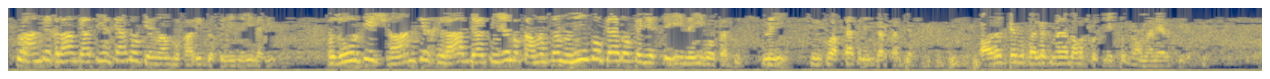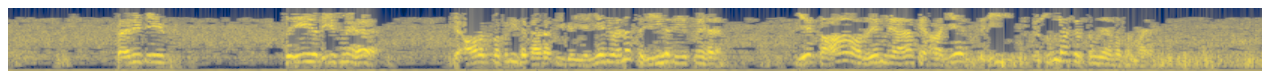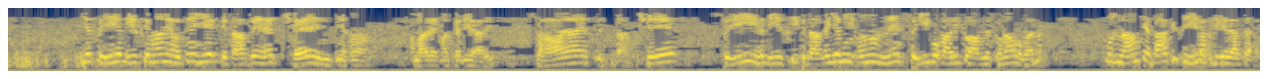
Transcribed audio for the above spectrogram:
قرآن کے خلاف جاتی ہیں کہہ دو کہ امام بخاری تو صحیح نہیں لگی۔ حضور کی شان کے خلاف جاتی ہیں تو کم از کم انہیں کو کہہ دو کہ یہ صحیح نہیں ہو سکتی۔ نہیں، ان کو اب تک نہیں کر سکتے۔ عورت کے متعلق میں بہت کچھ لکھ چکا ہوں، میں نے عرض کیا پہلی چیز صحیح حدیث میں ہے کہ عورت پکڑی سے پیدا کی گئی ہے۔ یہ جو ہے نا، صحیح حدیث میں ہے۔ یہ کہا اور ریل میں آیا کہ ہاں یہ صحیح رسول اللہ سے تم نے ایسا فرمایا۔ یہ صحیح حدیث کے معنی ہوتے ہیں، یہ کتابیں ہیں چھ امتحان ہمارے یہاں چلی آ رہی۔ سہایا چھ صحیح حدیث کی کتابیں یعنی انہوں نے صحیح بخاری تو آپ نے سنا ہوگا نا۔ اس نام کے ساتھ ہی صحیح رکھ لیا جاتا ہے۔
